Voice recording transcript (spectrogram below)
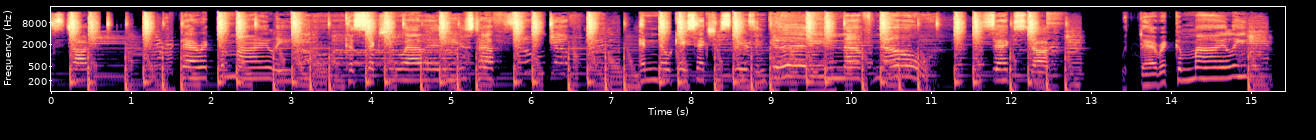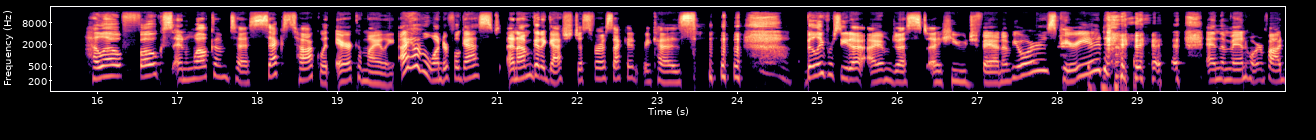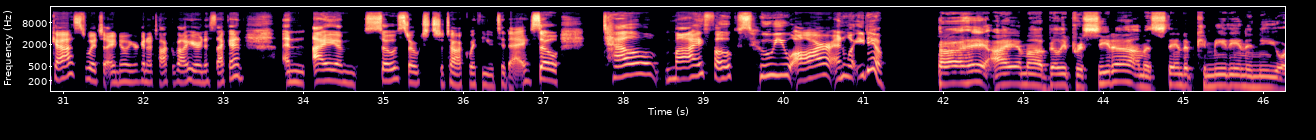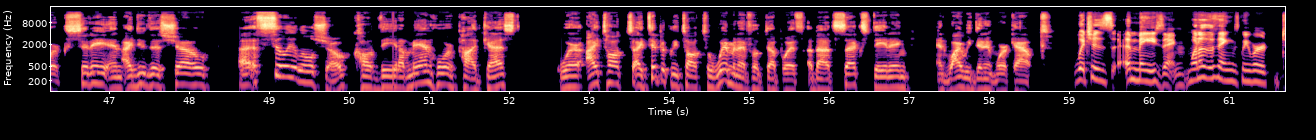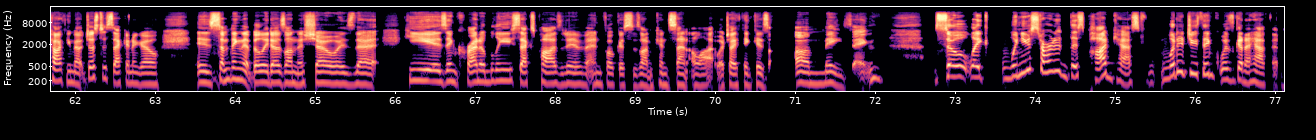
sex talk. with Erika Miley. Cause sexuality is tough. And okay, sex just isn't good enough. No. Sex talk with Erika Miley. Hello, folks, and welcome to Sex Talk with Erika Miley. I have a wonderful guest, and I'm going to gush just for a second because Billy Procida, I am just a huge fan of yours, period. and the Manwhore podcast, which I know you're going to talk about here in a second. And I am so stoked to talk with you today. So tell my folks who you are and what you do. Uh, hey, I am uh, Billy Procida. I'm a stand up comedian in New York City, and I do this show, uh, a silly little show called the uh, Man Whore Podcast, where I talk, to, I typically talk to women I've hooked up with about sex, dating, and why we didn't work out. Which is amazing. One of the things we were talking about just a second ago is something that Billy does on this show is that he is incredibly sex positive and focuses on consent a lot, which I think is amazing. So, like, when you started this podcast, what did you think was going to happen?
